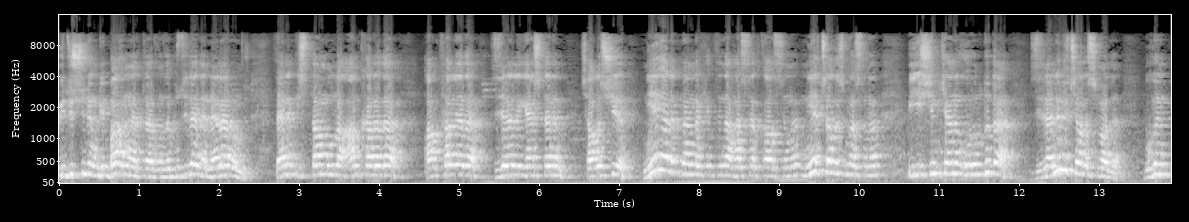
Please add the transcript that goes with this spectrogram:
Bir düşünün bir bakın etrafınıza bu Zile'de neler olmuş. Benim İstanbul'da, Ankara'da, Antalya'da Zileli gençlerim çalışıyor. Niye gelip memleketinde hasret kalsınlar? Niye çalışmasınlar? Bir iş imkanı kuruldu da Zileli mi çalışmadı? Bugün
